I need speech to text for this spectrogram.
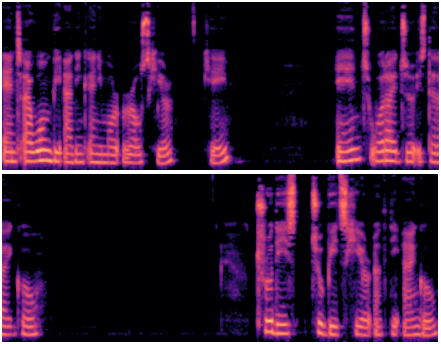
And I won't be adding any more rows here, okay? And what I do is that I go through these two beads here at the angle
